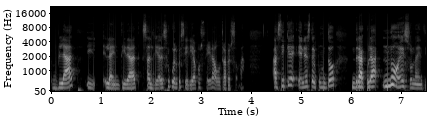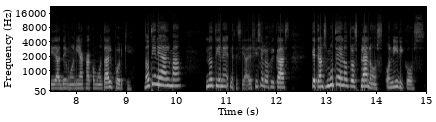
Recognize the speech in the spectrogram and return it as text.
Vlad y la entidad saldría de su cuerpo y se iría a poseer a otra persona. Así que en este punto, Drácula no es una entidad demoníaca como tal porque no tiene alma, no tiene necesidades fisiológicas, que transmute en otros planos oníricos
